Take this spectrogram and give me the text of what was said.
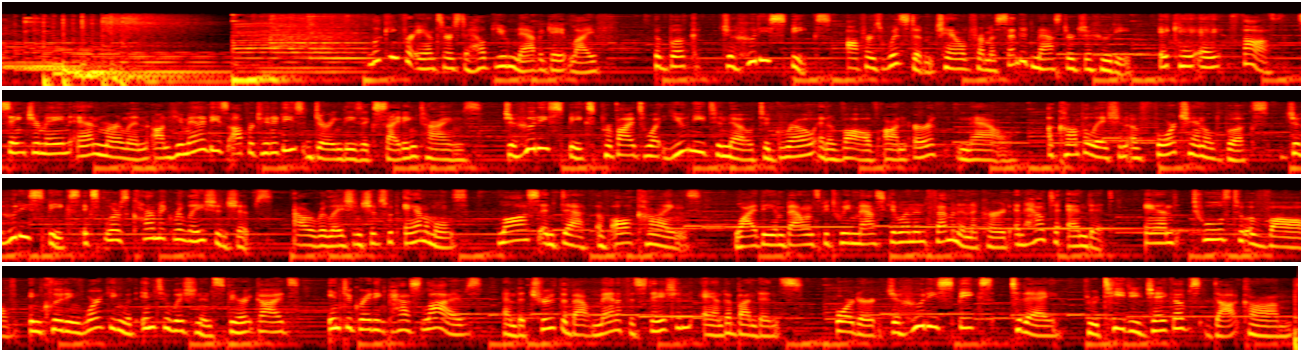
Looking for answers to help you navigate life? The book Djehuti Speaks offers wisdom channeled from Ascended Master Djehuti, aka Thoth, Saint Germain, and Merlin on humanity's opportunities during these exciting times. Djehuti Speaks provides what you need to know to grow and evolve on Earth now. A compilation of four channeled books, Djehuti Speaks explores karmic relationships, our relationships with animals, loss and death of all kinds why the imbalance between masculine and feminine occurred and how to end it, and tools to evolve, including working with intuition and spirit guides, integrating past lives, and the truth about manifestation and abundance. Order Djehuti Speaks today through tdjacobs.com.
